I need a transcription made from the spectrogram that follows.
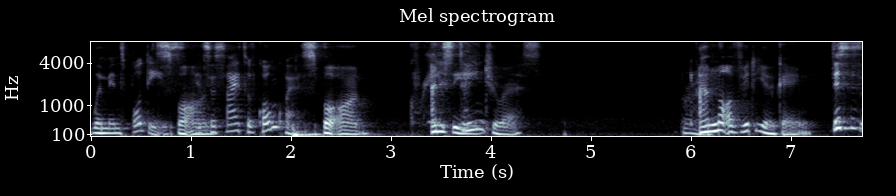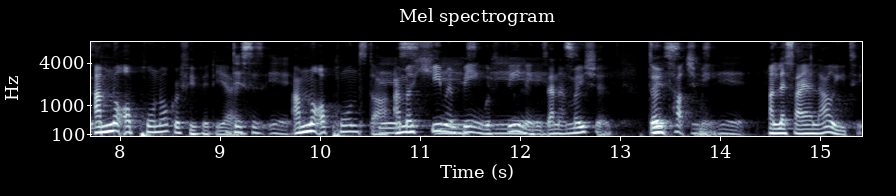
women's bodies. Spot on. It's a site of conquest. Spot on. And it's dangerous. Bruh. I'm not a video game. This is I'm not a pornography video. this is it. I'm not a porn star. I'm a human being with feelings and emotions. Don't This touch me it. unless I allow you to.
